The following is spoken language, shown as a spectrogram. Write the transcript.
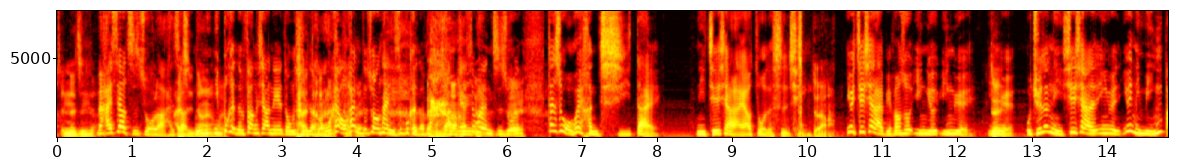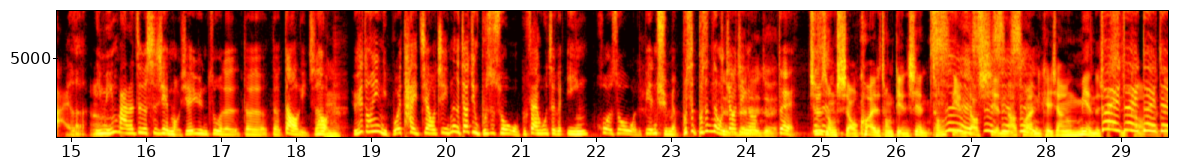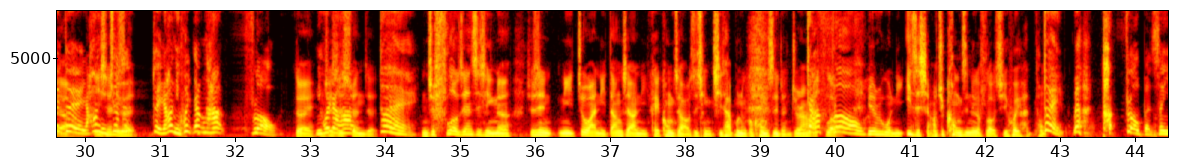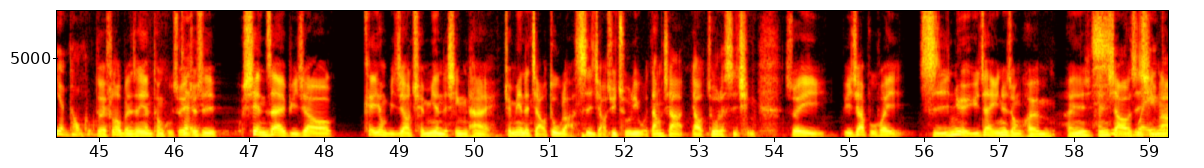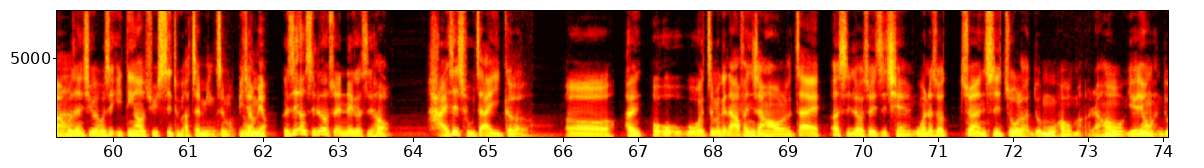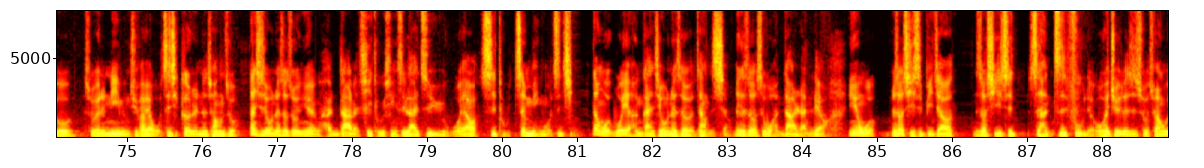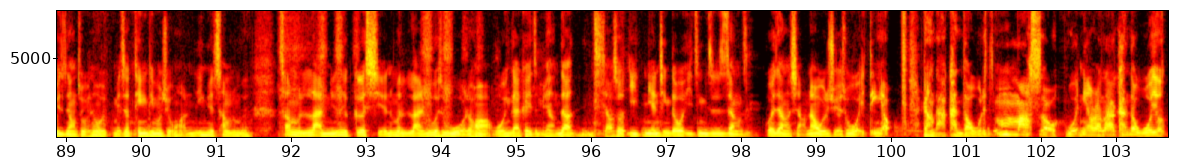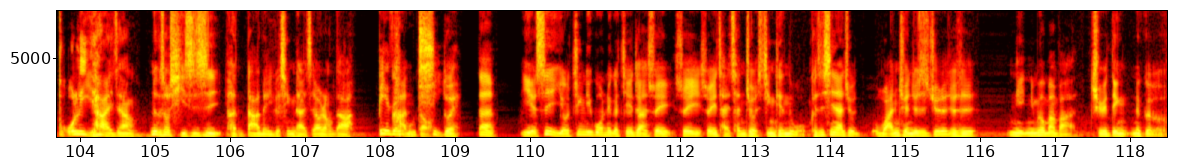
真的真的，那还是要执着了，还是要你你不可能放下那些东西的。我看我看你的状态，你是不可能放下，你还是会很执着的。但是我会很期待。你接下来要做的事情，对啊，因为接下来，比方说音乐，音乐，音乐，我觉得你接下来的音乐，因为你明白了，嗯、你明白了这个世界某些运作的的的道理之后，嗯、有些东西你不会太较劲。那个较劲不是说我不在乎这个音，或者说我的编曲没有，不是不是那种较劲哦，对，对，对，对，对，就是从小块的从点线从点到线，然后突然你可以像用面的，对对对对对，然后你就是对，然后你会让它 flow。对，你会让他顺着，对，你就 flow 这件事情呢，就是你做完你当下你可以控制好的事情，其他不能够控制的，你就让它 flow。flow 因为如果你一直想要去控制那个 flow，其实会很痛苦。对，没有，它 flow 本身也很痛苦。对，flow 本身也很痛苦，所以就是现在比较可以用比较全面的心态、全面的角度啦、视角去处理我当下要做的事情，所以比较不会。执虐于在于那种很很很小的事情啦，或者很细微，或是一定要去试图要证明什么，比较没有。嗯、可是二十六岁那个时候，还是处在一个呃很我我我这么跟大家分享好了，在二十六岁之前，我那时候虽然是做了很多幕后嘛，然后也用很多所谓的匿名去发表我自己个人的创作，但其实我那时候做音乐很大的企图心是来自于我要试图证明我自己。但我我也很感谢我那时候有这样子想，那个时候是我很大的燃料，因为我。那时候其实比较，那时候其实是是很自负的。我会觉得是说，虽然我一直这样做，可是我每次听一听，我觉得哇，音乐唱那么唱那么烂，你那个歌写那么烂，如果是我的话，我应该可以怎么样？你知道，小时候以年轻都会一定就是这样子，会这样想。然后我就觉得说，我一定要让大家看到我的 muscle，我一定要让大家看到我有多厉害。这样，那个时候其实是很大的一个心态，是要让大家憋着一股气。对，但。也是有经历过那个阶段，所以所以所以才成就今天的我。可是现在就完全就是觉得，就是你你没有办法决定那个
